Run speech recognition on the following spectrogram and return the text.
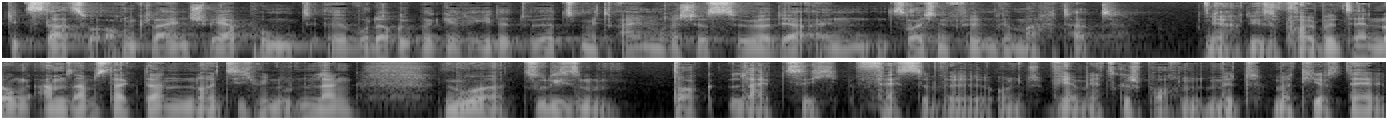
gibt es dazu auch einen kleinen Schwerpunkt, äh, wo darüber geredet wird mit einem Regisseur, der einen solchen Film gemacht hat. Ja, diese Vollbildsendung am Samstag dann 90 Minuten lang nur zu diesem Doc Leipzig Festival. Und wir haben jetzt gesprochen mit Matthias Dell,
